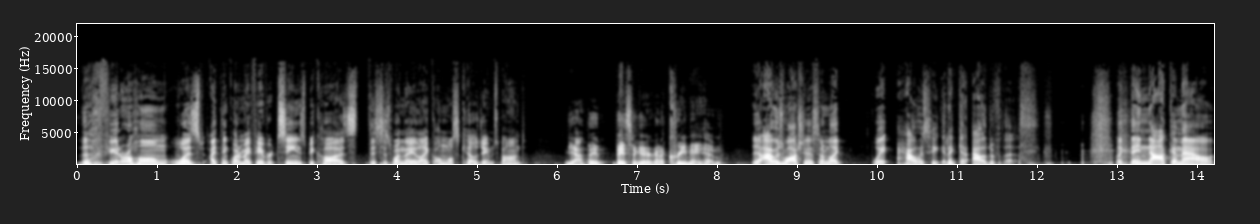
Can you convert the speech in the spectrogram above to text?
the funeral home was, I think, one of my favorite scenes because this is when they like almost kill James Bond. Yeah, they basically are going to cremate him. Yeah, I was watching this and I'm like, wait, how is he gonna get out of this? like they knock him out,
